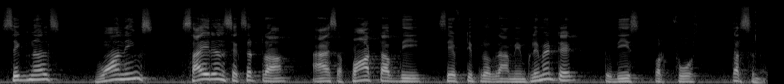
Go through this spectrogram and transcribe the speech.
signals, warnings, sirens etc., as a part of the safety program implemented to these workforce personnel.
